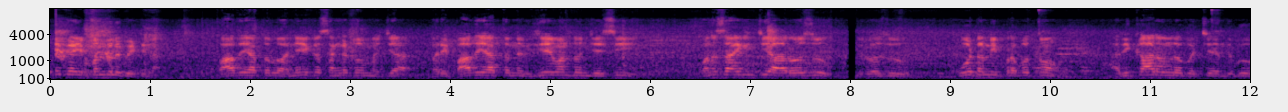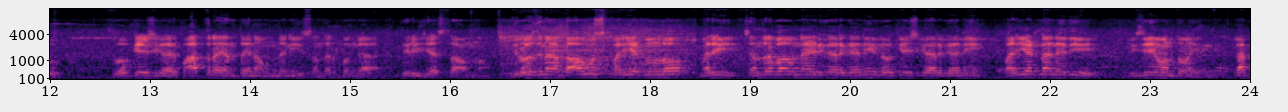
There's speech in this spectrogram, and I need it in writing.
అనేక ఇబ్బందులు పెట్టిన. పాదయాత్రలో అనేక సంఘటనల మధ్య మరి పాదయాత్రను విజయవంతం చేసి కొనసాగించి ఆ రోజు ఈరోజు కూటమి ప్రభుత్వం అధికారంలోకి వచ్చేందుకు లోకేష్ గారి పాత్ర ఎంతైనా ఉందని ఈ సందర్భంగా తెలియజేస్తా ఉన్నాం. ఈ రోజున దావూస్ పర్యటనలో మరి చంద్రబాబు నాయుడు గారు కానీ లోకేష్ గారు కానీ పర్యటన అనేది విజయవంతమైంది. గత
